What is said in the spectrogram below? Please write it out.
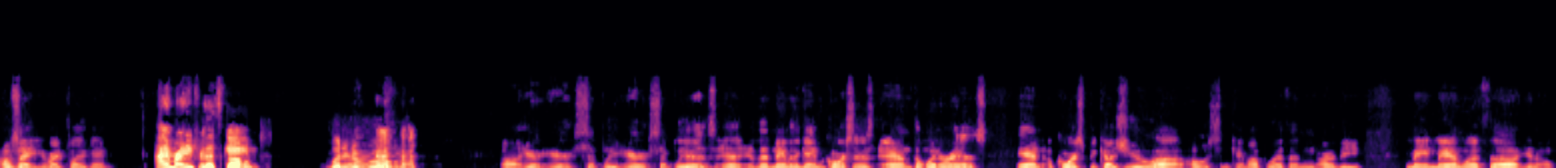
Jose, you ready to play the game? I'm ready for Let's this go. game. What are the rules? Uh, here, here simply, here simply is uh, the name of the game. Of course, is and the winner is, and of course, because you uh, host and came up with and are the main man with, uh, you know,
